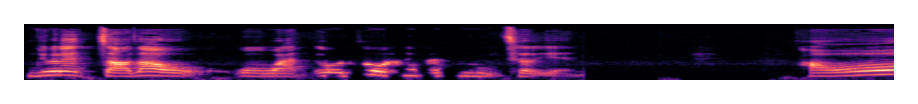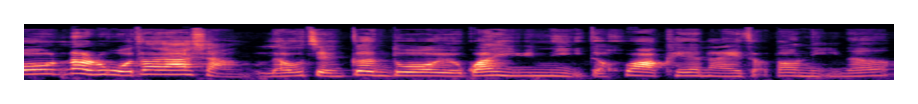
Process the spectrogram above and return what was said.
你就会找到我玩我做那个心理测验。好哦，那如果大家想了解更多有关于你的话，可以在哪里找到你呢？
